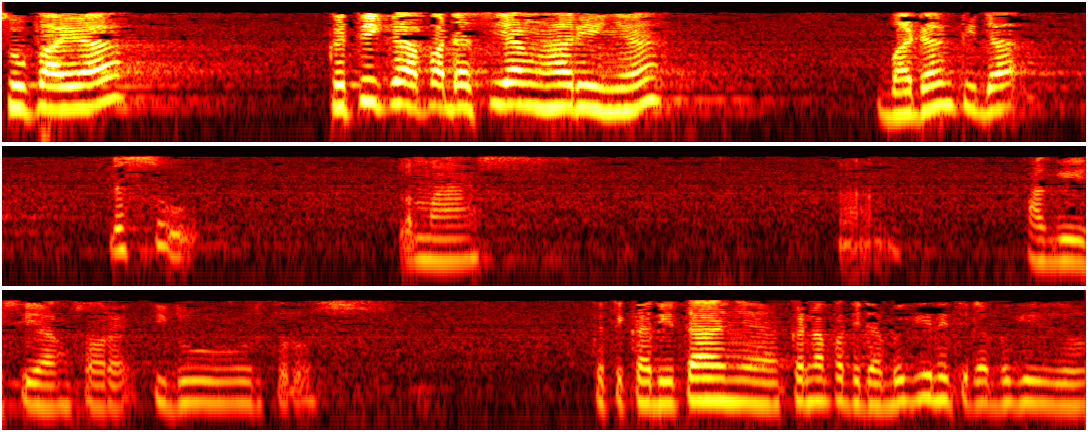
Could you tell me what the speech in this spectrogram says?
Supaya ketika pada siang harinya badan tidak lesu, lemas. Pagi, siang, sore tidur terus. Ketika ditanya, kenapa tidak begini, tidak begitu?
